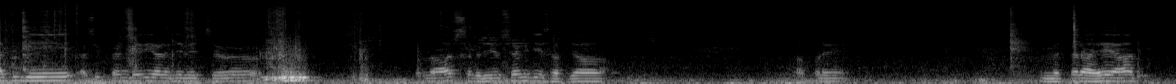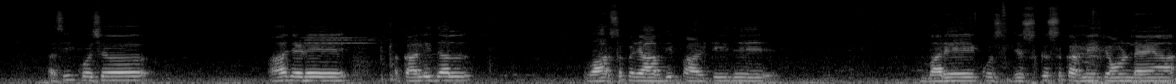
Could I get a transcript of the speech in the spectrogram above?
ਅੱਜ ਜੀ ਅਸੀਂ ਪਿੰਡ ਡੇਰੀ ਵਾਲੇ ਦੇ ਵਿੱਚ ਸਰਦਾਰ ਸੁਖਦੇਵ ਸਿੰਘ ਜੀ ਸਰਜਾ ਆਪਣੇ ਮਿੱਤਰ ਆਏ ਆ। ਅਸੀਂ ਕੁਝ ਆ ਜਿਹੜੇ ਅਕਾਲੀ ਦਲ ਵਾਰਸ ਪੰਜਾਬ ਦੀ ਪਾਰਟੀ ਦੇ ਬਾਰੇ ਕੁਝ ਡਿਸਕਸ ਕਰਨੀ ਚਾਹੁਣ ਡਏ ਆ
